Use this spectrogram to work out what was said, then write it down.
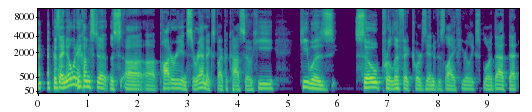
because I know when it comes to this uh, uh, pottery and ceramics by Picasso, he he was so prolific towards the end of his life. He really explored that. That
